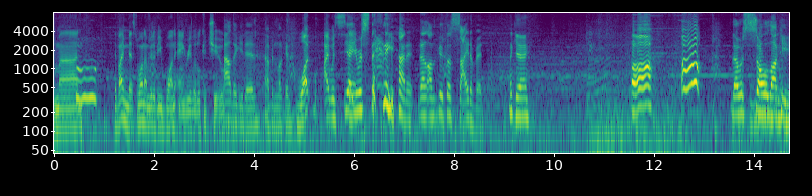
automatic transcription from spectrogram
Come on. Ooh. If I missed one, I'm gonna be one angry little Kachu. I don't think you did. I've been looking. What? I was. Yeah, you were standing on it. On on the side of it. Okay. Oh! Oh! That was so lucky.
